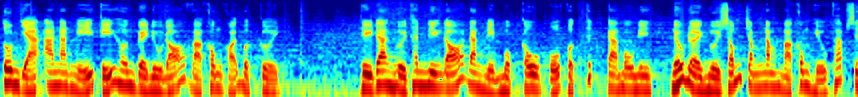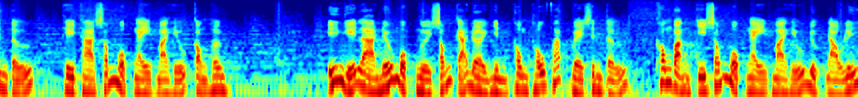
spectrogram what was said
Tôn giả A Nan nghĩ kỹ hơn về điều đó và không khỏi bật cười. Thì ra người thanh niên đó đang niệm một câu của Phật Thích Ca Mâu Ni, nếu đời người sống trăm năm mà không hiểu pháp sinh tử, thì thà sống một ngày mà hiểu còn hơn. Ý nghĩa là nếu một người sống cả đời nhìn không thấu pháp về sinh tử, không bằng chỉ sống một ngày mà hiểu được đạo lý.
